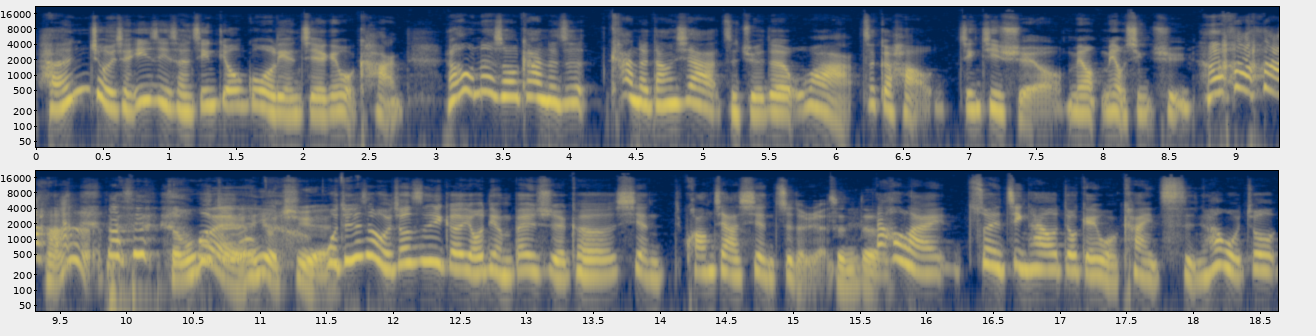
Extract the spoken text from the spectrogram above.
很久以前，Easy 曾经丢过链接给我看，然后那时候看的这看的当下，只觉得哇，这个好经济学哦，没有没有兴趣。啊、但是怎么会很有趣？我觉得这我就是一个有点被学科限框架限制的人，真的。但后来最近他又丢给我看一次，然后我就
